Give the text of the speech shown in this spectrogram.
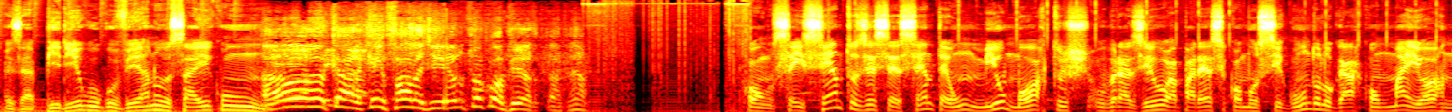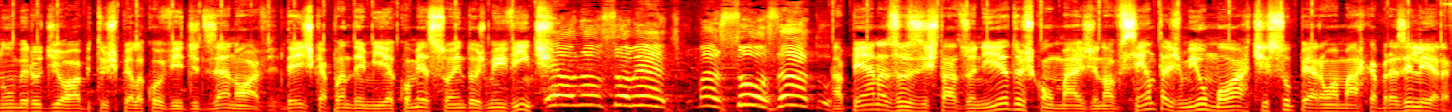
Pois é, perigo o governo sair com. Ah, cara, quem fala de eu não sou governo, tá vendo? Com 661 mil mortos, o Brasil aparece como o segundo lugar com o maior número de óbitos pela Covid-19, desde que a pandemia começou em 2020. Eu não sou médico, mas sou ousado. Apenas os Estados Unidos, com mais de 900 mil mortes, superam a marca brasileira.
